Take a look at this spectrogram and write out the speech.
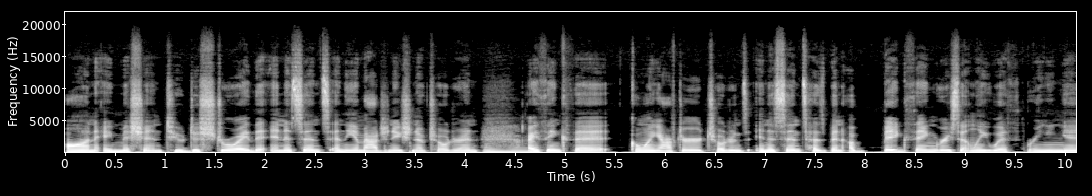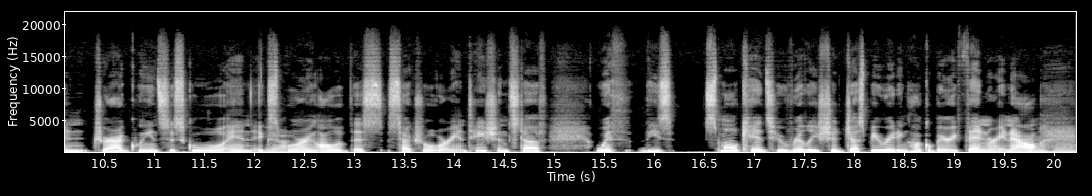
on a mission to destroy the innocence and the imagination of children. Mm-hmm. I think that going after children's innocence has been a big thing recently with bringing in drag queens to school and exploring yeah. all of this sexual orientation stuff with these small kids who really should just be reading Huckleberry Finn right now mm-hmm.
